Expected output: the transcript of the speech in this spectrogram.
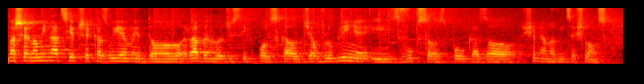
Nasze nominacje przekazujemy do Raben Logistic Polska oddział w Lublinie i z WUXO spółka ZOO Siemianowice Śląskie.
